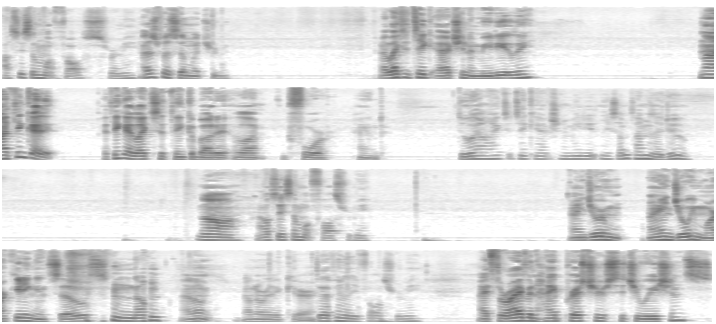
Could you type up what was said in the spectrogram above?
I'll say somewhat false for me. I just put somewhat true. I like to take action immediately. No, I think I, I think I like to think about it a lot beforehand. Do I like to take action immediately? Sometimes I do. No, I'll say somewhat false for me. I enjoy I enjoy marketing and sales. no, I don't I don't really care. definitely false for me. I thrive in high pressure situations.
